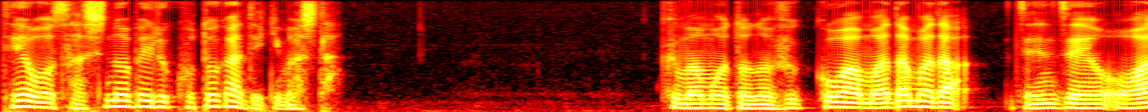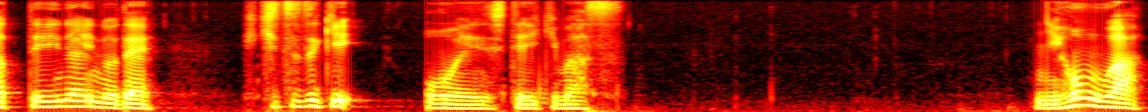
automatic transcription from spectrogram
手を差し伸べることができました。熊本の復興はまだまだ全然終わっていないので引き続き応援していきます。日本は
